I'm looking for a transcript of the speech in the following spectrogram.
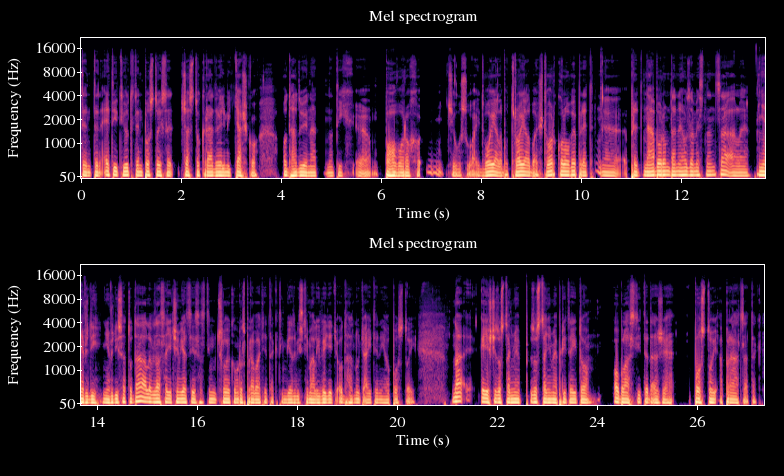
ten, ten attitude, ten postoj sa častokrát veľmi ťažko odhaduje na, na tých e, pohovoroch, či už sú aj dvoj, alebo troj, alebo aj štvorkolové pred, e, pred náborom daného zamestnanca, ale nevždy, nevždy sa to dá, ale v zásade čím viacej sa s tým človekom rozprávate, tak tým viac by ste mali vedieť odhadnúť aj ten jeho postoj. No a keď ešte zostaneme, zostaneme pri tejto oblasti, teda, že postoj a práca, tak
